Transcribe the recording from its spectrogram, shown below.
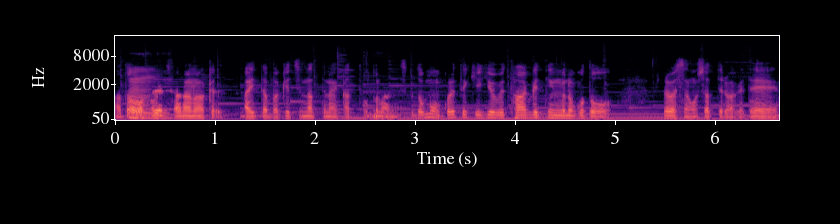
あとは分かりやすく穴の開いたバケツになってないかってことなんですけども、これって結局ターゲティングのことを倉林さんおっしゃってるわけで、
